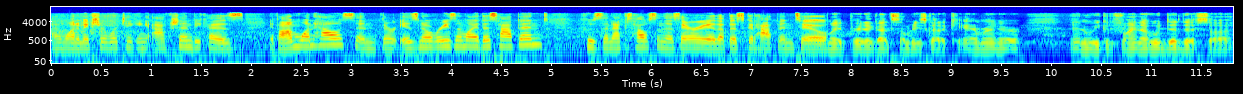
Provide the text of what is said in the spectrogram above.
I want to make sure we're taking action because if I'm one house and there is no reason why this happened, who's the next house in this area that this could happen to? I pray to God somebody's got a camera here and we could find out who did this. Uh,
